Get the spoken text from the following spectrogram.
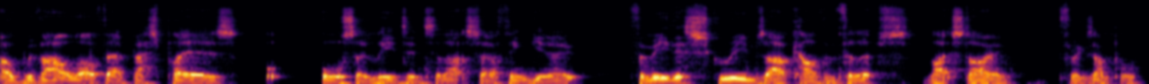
are without a lot of their best players also leads into that. So I think, you know, for me, this screams out Calvin Phillips, like starting, for example.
